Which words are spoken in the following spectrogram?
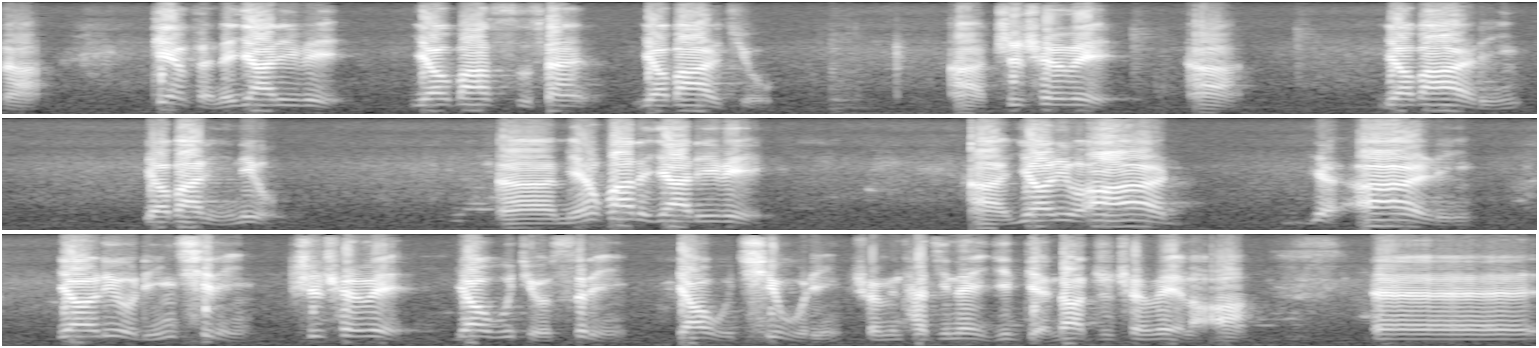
啊，淀粉的压力位幺八四三幺八二九啊，支撑位啊幺八二零幺八零六呃，棉花的压力位啊幺六二二。幺二二零幺六零七零支撑位幺五九四零幺五七五零，说明它今天已经点到支撑位了啊。呃，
